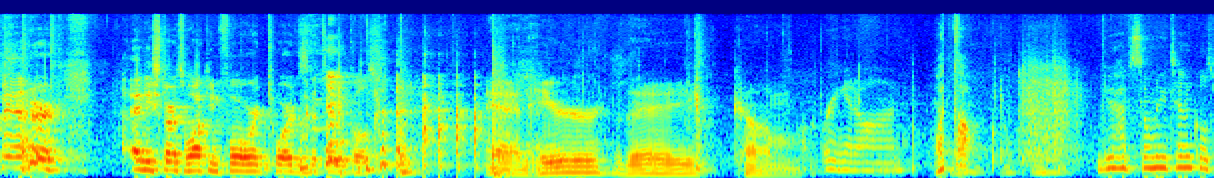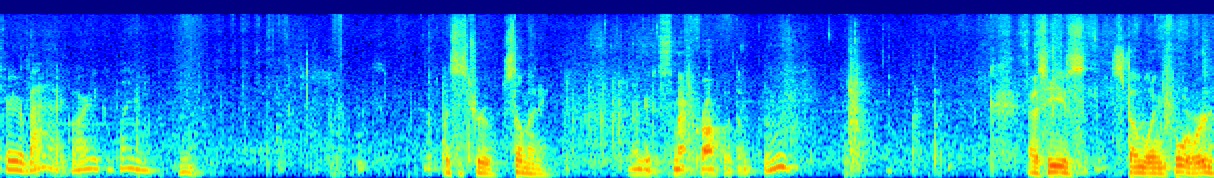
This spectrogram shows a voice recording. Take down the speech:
manner. And he starts walking forward towards the tentacles. And here they come. Bring it on. What the? You have so many tentacles for your bag. Why are you complaining? Hmm. This is true. So many. I get to smack Croc with them. Mm. As he's stumbling forward,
